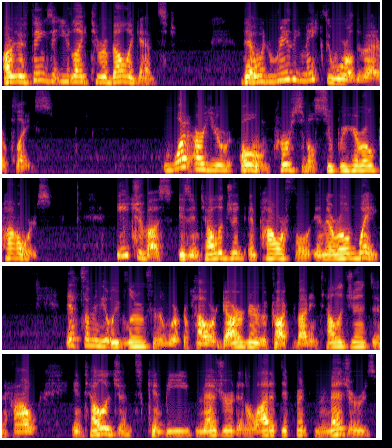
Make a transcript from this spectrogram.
Are there things that you'd like to rebel against that would really make the world a better place? What are your own personal superhero powers? Each of us is intelligent and powerful in their own way. That's something that we've learned from the work of Howard Gardner, who talked about intelligence and how intelligence can be measured in a lot of different measures.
